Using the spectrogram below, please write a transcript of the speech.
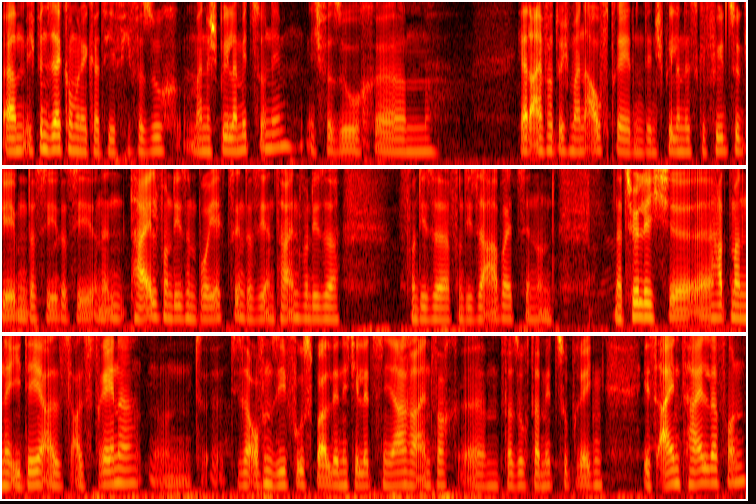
Ähm, ich bin sehr kommunikativ. Ich versuche, meine Spieler mitzunehmen. Ich versuche, ähm, ja, einfach durch mein Auftreten den Spielern das Gefühl zu geben, dass sie, dass sie ein Teil von diesem Projekt sind, dass sie ein Teil von dieser, von dieser, von dieser Arbeit sind. Und natürlich äh, hat man eine Idee als, als Trainer und äh, dieser Offensivfußball, den ich die letzten Jahre einfach äh, versucht habe mitzuprägen, ist ein Teil davon.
